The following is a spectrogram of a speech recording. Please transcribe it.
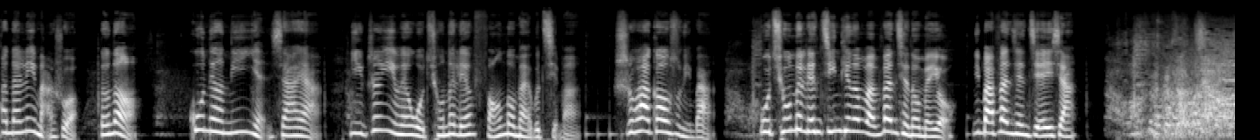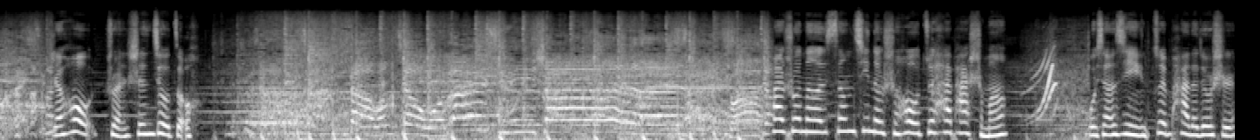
二蛋立马说：“等等，姑娘你眼瞎呀？你真以为我穷的连房都买不起吗？实话告诉你吧，我穷的连今天的晚饭钱都没有。你把饭钱结一下。”然后转身就走。大王叫我来巡山，话说呢，相亲的时候最害怕什么？我相信最怕的就是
